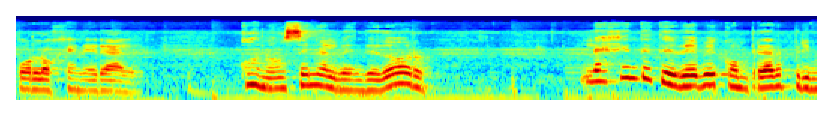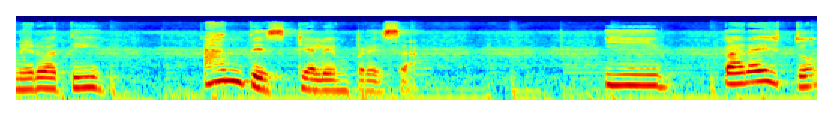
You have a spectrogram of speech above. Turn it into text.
por lo general, conocen al vendedor. La gente te debe comprar primero a ti, antes que a la empresa. Y para esto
